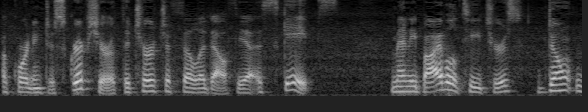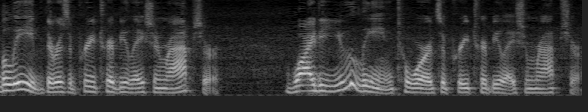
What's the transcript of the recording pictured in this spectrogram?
according to scripture, the Church of Philadelphia escapes. Many Bible teachers don't believe there is a pre tribulation rapture. Why do you lean towards a pre tribulation rapture?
